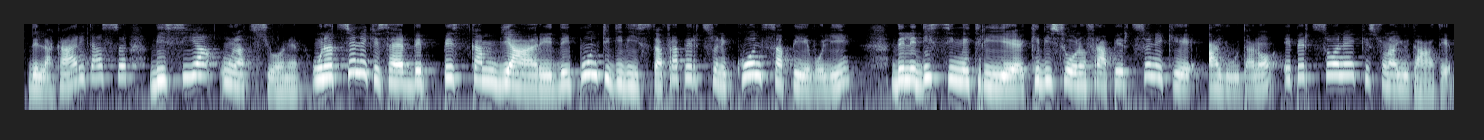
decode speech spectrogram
della Caritas vi sia un'azione. Un'azione che serve per scambiare dei punti di vista fra persone consapevoli delle dissimmetrie che vi sono fra persone che aiutano e persone che sono aiutate,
